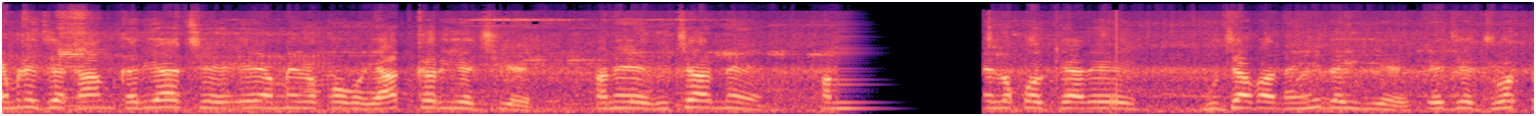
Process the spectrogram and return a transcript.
એમણે જે કામ કર્યા છે એ અમે લોકો યાદ કરીએ છીએ અને એ વિચારને અમે લોકો ક્યારેય બુજાવા નહીં દઈએ. એ જે જ્યોત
